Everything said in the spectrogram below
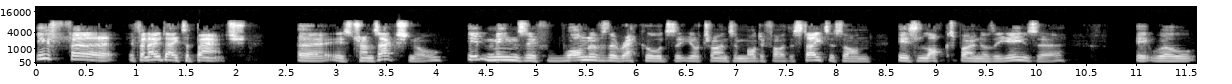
if uh, if an OData batch uh, is transactional, it means if one of the records that you're trying to modify the status on is locked by another user, it will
